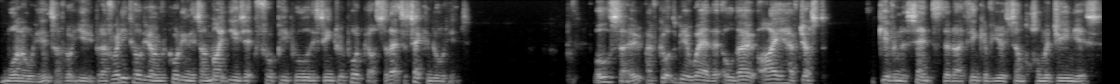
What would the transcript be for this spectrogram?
one audience, I've got you, but I've already told you I'm recording this. I might use it for people listening to a podcast. So that's a second audience. Also, I've got to be aware that although I have just given a sense that I think of you as some homogeneous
